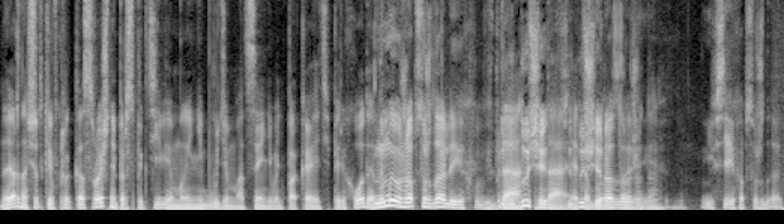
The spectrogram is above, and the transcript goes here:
наверное, все-таки в краткосрочной перспективе мы не будем оценивать пока эти переходы. Но мы уже обсуждали их в предыдущих, да, да, предыдущие разы. Тоже, да и все их обсуждают.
